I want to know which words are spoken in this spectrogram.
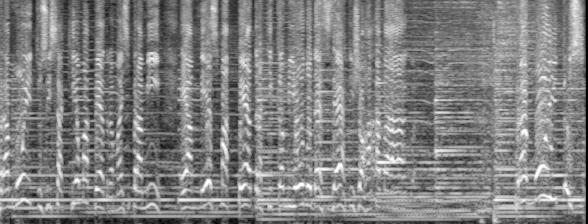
Para muitos isso aqui é uma pedra, mas para mim é a mesma pedra que caminhou no deserto e jorrava água. Para muitos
